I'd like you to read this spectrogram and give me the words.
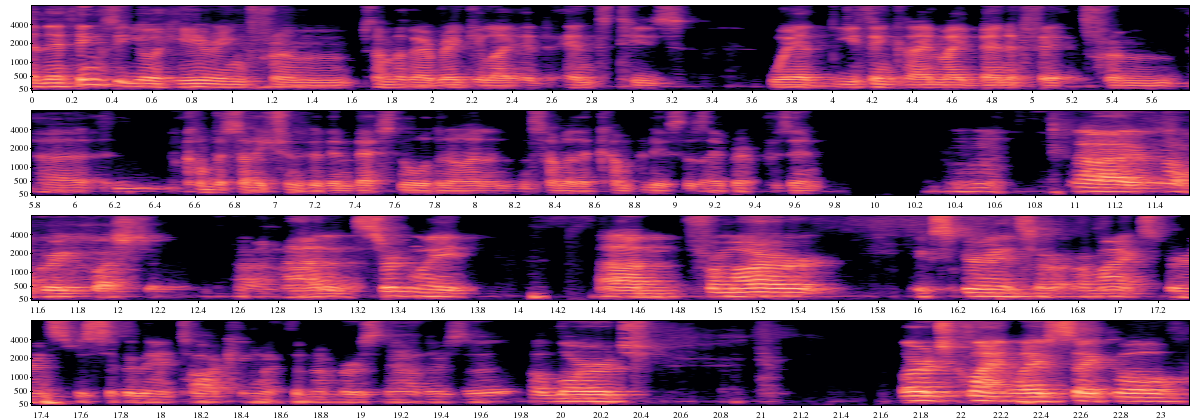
Are there things that you're hearing from some of their regulated entities where you think they may benefit from uh, conversations with Invest Northern Ireland and some of the companies that they represent? Mm -hmm. great question, uh, Matt. And certainly um, from our experience or, or, my experience specifically in talking with the members now, there's a, a large large client lifecycle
